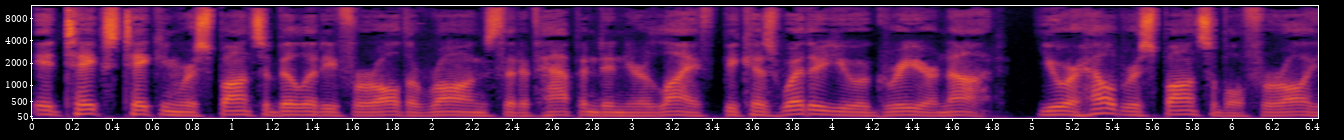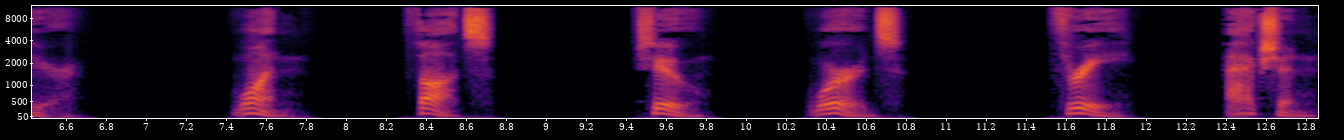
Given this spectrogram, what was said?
It takes taking responsibility for all the wrongs that have happened in your life because whether you agree or not, you are held responsible for all your 1. Thoughts. 2. Words. 3. Action.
